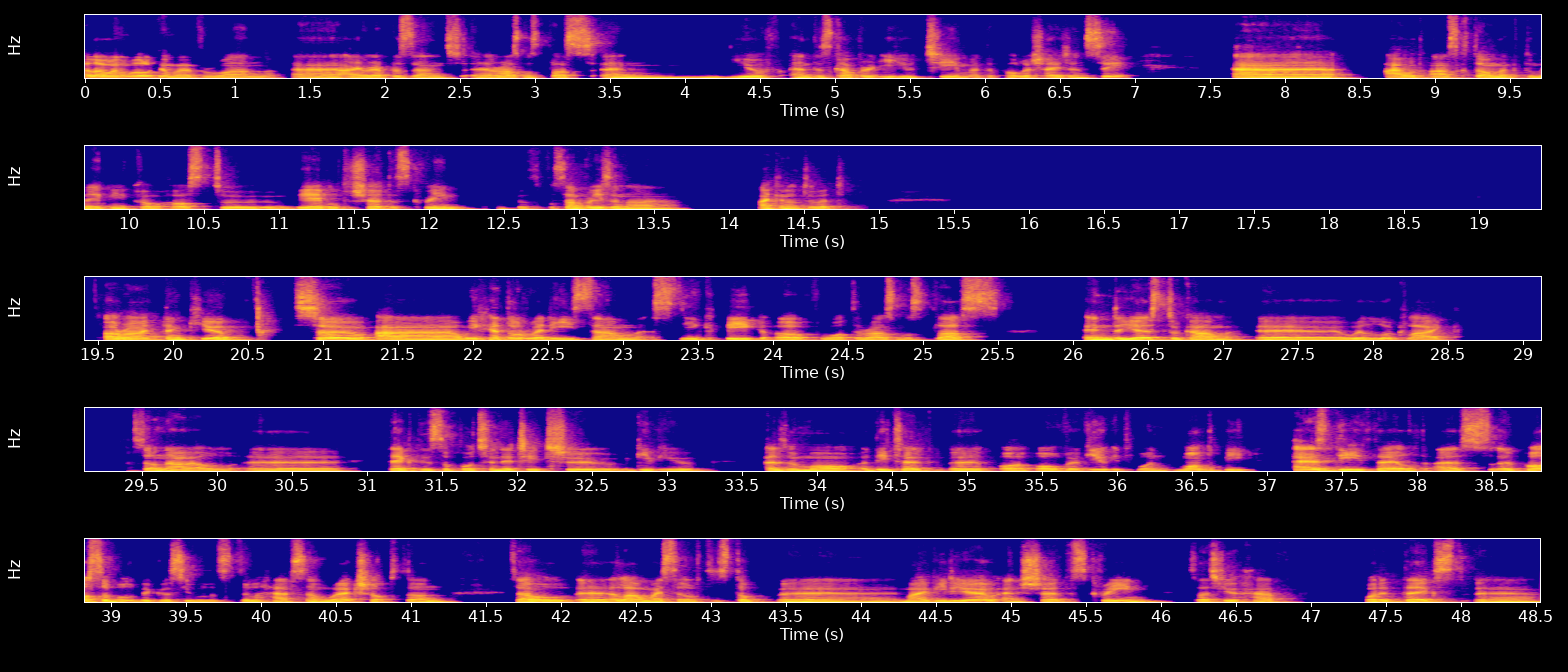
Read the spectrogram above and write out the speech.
Hello and welcome everyone. Uh, I represent Erasmus Plus and Youth and Discover EU team at the Polish agency. Uh, I would ask Tomek to make me co-host to be able to share the screen because for some reason uh, I cannot do it. All right, thank you. So uh, we had already some sneak peek of what Erasmus Plus in the years to come uh, will look like. So now I'll uh, take this opportunity to give you a little more detailed uh, overview. It won't, won't be as detailed as uh, possible because you will still have some workshops done. So I will uh, allow myself to stop uh, my video and share the screen so that you have what it takes uh,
